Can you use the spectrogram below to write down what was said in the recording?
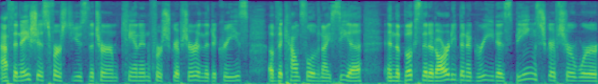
Athanasius first used the term canon for Scripture in the decrees of the Council of Nicaea, and the books that had already been agreed as being Scripture were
